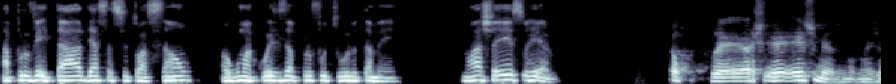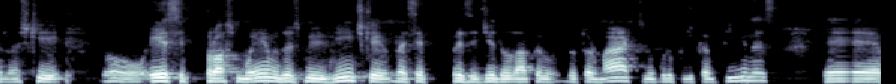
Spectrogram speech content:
aproveitar dessa situação alguma coisa para o futuro também. Não acha isso, Rego? é, é, é isso mesmo, eu acho que esse próximo EMO 2020, que vai ser presidido lá pelo Dr. Marcos, no grupo de Campinas, é,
